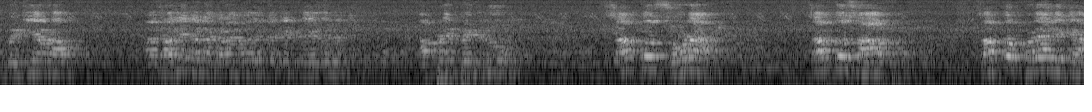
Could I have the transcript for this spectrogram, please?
ਕਮੇਟੀਆਂ ਬਣਾਓ। ਆ ਸਾਰੀਆਂ ਗੱਲਾਂ ਕਰਾਂਗੇ ਉਹਦੇ ਵਿੱਚ ਅੱਗੇ ਡਿਟੇਲ ਦੇ ਵਿੱਚ। ਆਪਣੇ ਪਿੰਡ ਨੂੰ ਸਭ ਤੋਂ ਸੋਹਣਾ ਸਭ ਤੋਂ ਸਾਫ਼ ਸਭ ਤੋਂ ਪੜ੍ਹਿਆ ਲਿਖਿਆ,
